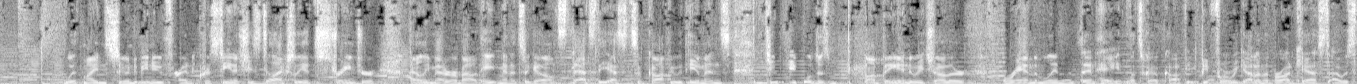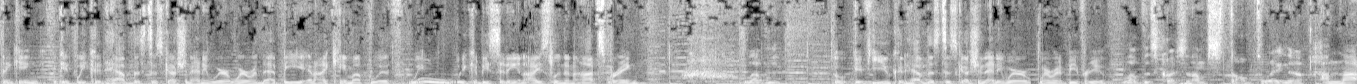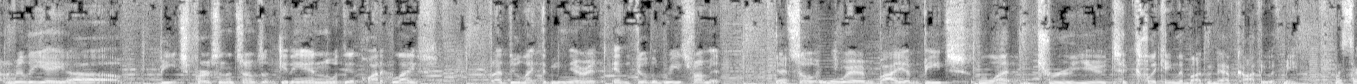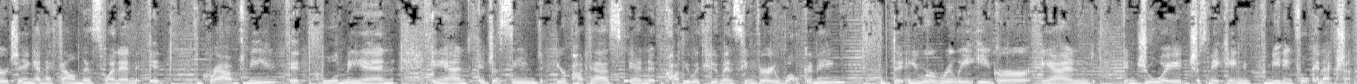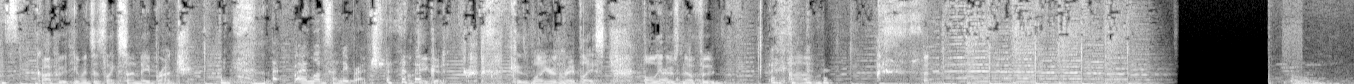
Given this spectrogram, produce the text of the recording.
with my soon to be new friend, Christina. She's still actually a stranger. I only met her about eight minutes ago. That's the essence of coffee with humans. Two people just bumping into each other randomly and then saying, Hey, let's grab coffee. Before we got on the broadcast, I was thinking if we could have this discussion anywhere, where would that be? And I came up with we, we could be sitting in Iceland in a hot spring. Lovely. So if you could have this discussion anywhere, where would it be for you? Love this question. I'm stumped right now. I'm not really a uh, beach person in terms of getting in with the aquatic life, but I do like to be near it and feel the breeze from it. And so anywhere by a beach. What drew you to clicking the button to have coffee with me? Was searching and I found this one and it grabbed me. It pulled me in and it just seemed your podcast and Coffee with Humans seemed very welcoming that you were really eager and enjoyed just making meaningful connections. Coffee with Humans is like Sunday brunch. I love Sunday brunch. okay, good. Because, well, you're in the right place. Only there's no food. Um,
